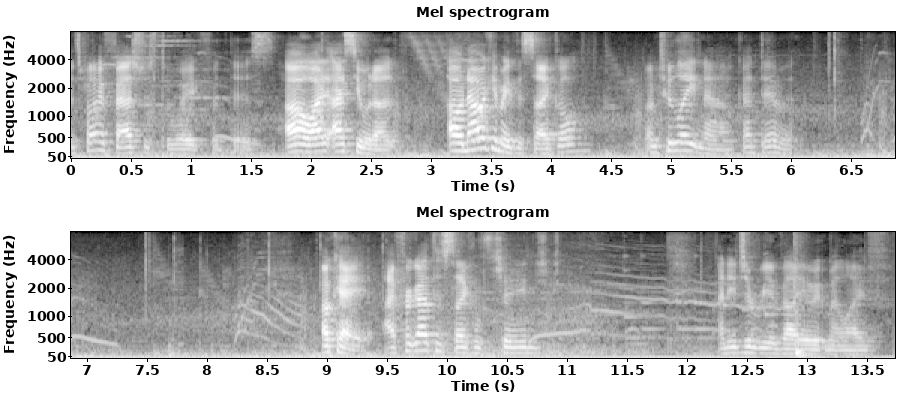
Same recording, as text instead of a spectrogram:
It's probably fastest to wait for this. Oh, I, I see what I... Oh, now I can make the cycle. I'm too late now. God damn it. Okay, I forgot the cycles changed. I need to reevaluate my life.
